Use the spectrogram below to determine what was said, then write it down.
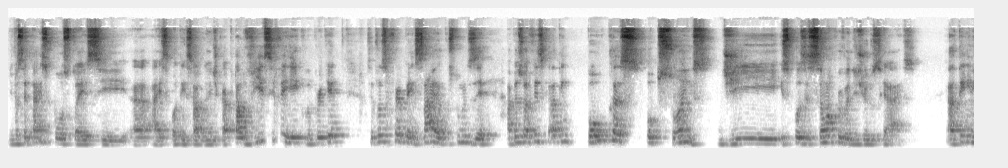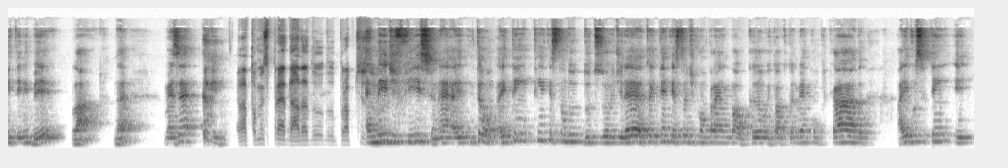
de você estar exposto a esse, a, a, esse potencial ganho de capital via esse veículo, porque se você for pensar, eu costumo dizer, a pessoa física ela tem poucas opções de exposição à curva de juros reais. Ela tem NTNB lá, né? Mas é. Ela toma espredada do, do próprio tesouro. É meio difícil, né? Aí, então, aí tem, tem a questão do, do, tesouro direto, aí tem a questão de comprar em balcão e tal, que também é complicada. Aí você tem. E,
